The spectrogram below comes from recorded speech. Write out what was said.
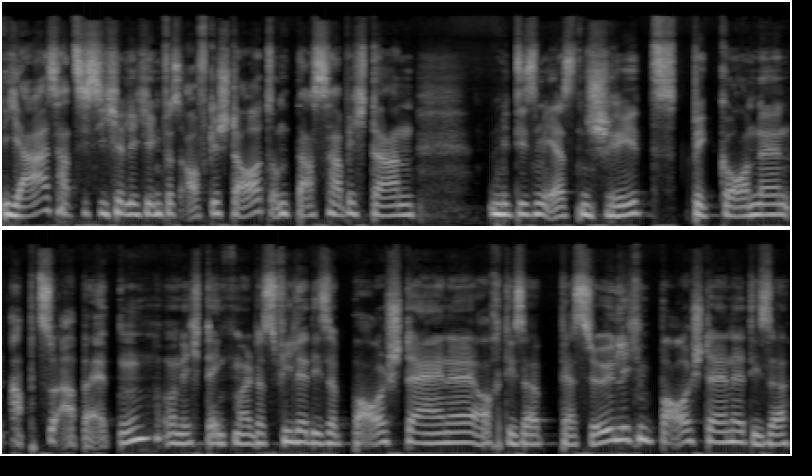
Ja, es hat sich sicherlich irgendwas aufgestaut und das habe ich dann mit diesem ersten Schritt begonnen abzuarbeiten. Und ich denke mal, dass viele dieser Bausteine, auch dieser persönlichen Bausteine, dieser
